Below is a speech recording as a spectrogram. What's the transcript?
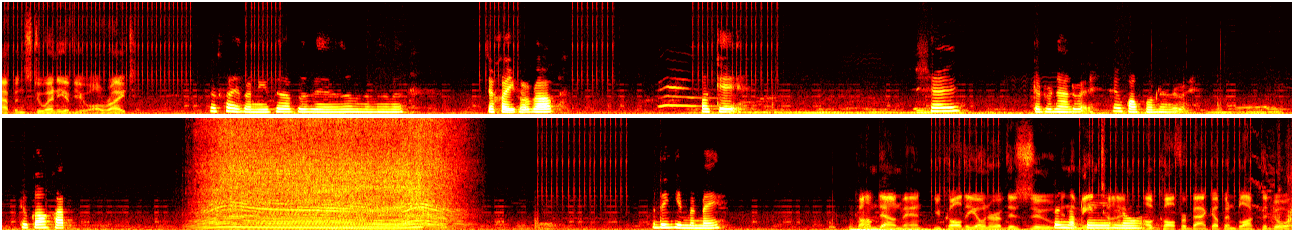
happens to any of you, all right? จะใส่ตัวนี้เพื่อเพื่อจะขออีกรอบๆโอเคใช้กรุณาด้วยให้ความกรุณาด้วยดูกล้องครับ ได้ยินมันไหม Calm down, man. You call the owner of this zoo. Tôi In the ngập đây meantime, luôn. I'll call for backup and block the door.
